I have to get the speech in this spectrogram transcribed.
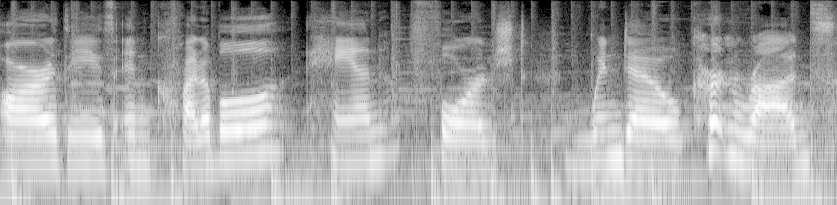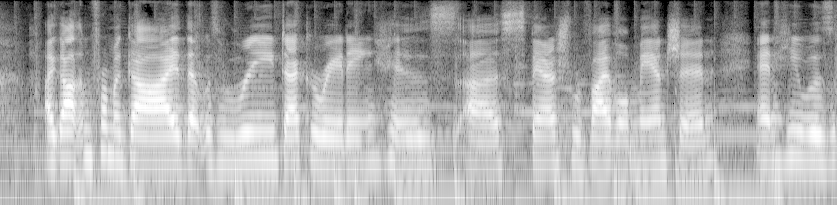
are these incredible hand-forged window curtain rods I got them from a guy that was redecorating his uh, Spanish Revival mansion and he was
